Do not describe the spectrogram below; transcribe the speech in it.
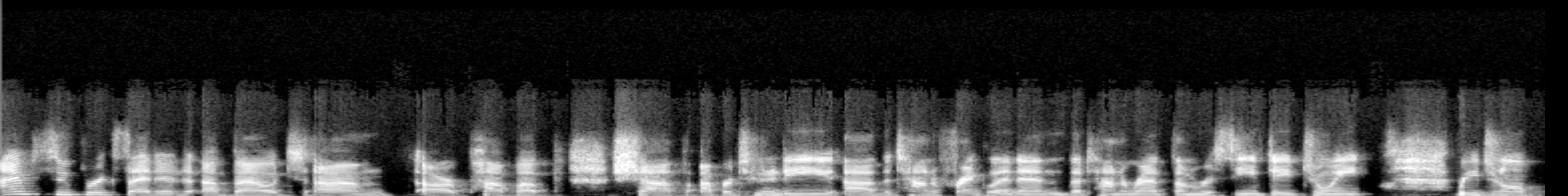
I'm super excited about um, our pop-up shop opportunity. Uh, the town of Franklin and the town of Wrentham received a joint regional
